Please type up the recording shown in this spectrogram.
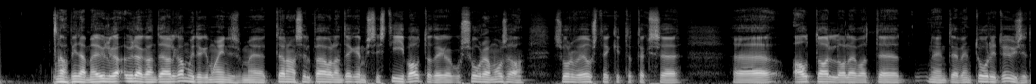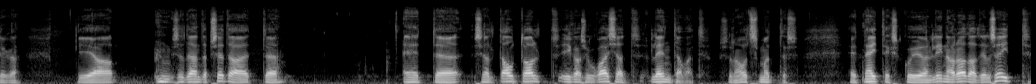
noh, mida me üle, ülekande ajal ka muidugi mainisime, et tänasel päeval on tegemist siis tiibautodega, kus suurem osa survejõust tekitatakse äh, auto all olevate nende Venturi tüüsidega. ja see tähendab seda, et et äh, sealt auto alt igasugu asjad lendavad sõna otseses mõttes. et näiteks, kui on linnaradadel sõit,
